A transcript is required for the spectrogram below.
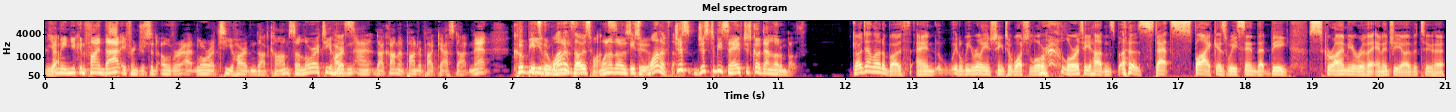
Yeah. I mean, you can find that if you're interested over at lauraTharden.com. So, lauraTharden.com and ponderpodcast.net could be It's either one one of those ones. One of those It's two. one of them. Just, just to be safe, just go download them both. Go download them both, and it'll be really interesting to watch Laura, Laura T. Harden's uh, stats spike as we send that big Scry Me a River energy over to her.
